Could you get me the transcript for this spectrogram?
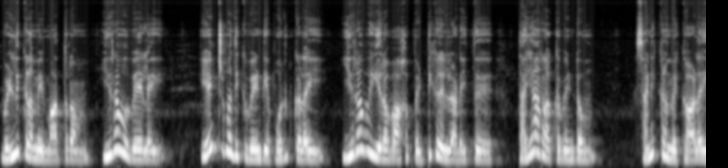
வெள்ளிக்கிழமை மாத்திரம் இரவு வேலை ஏற்றுமதிக்கு வேண்டிய பொருட்களை இரவு இரவாக பெட்டிகளில் அடைத்து தயாராக்க வேண்டும். சனிக்கிழமை காலை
